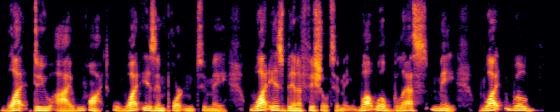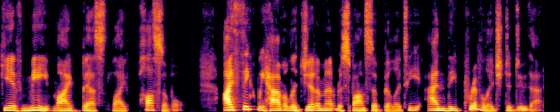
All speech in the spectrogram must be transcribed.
what do I want? What is important to me? What is beneficial to me? What will bless me? What will give me my best life possible? I think we have a legitimate responsibility and the privilege to do that.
